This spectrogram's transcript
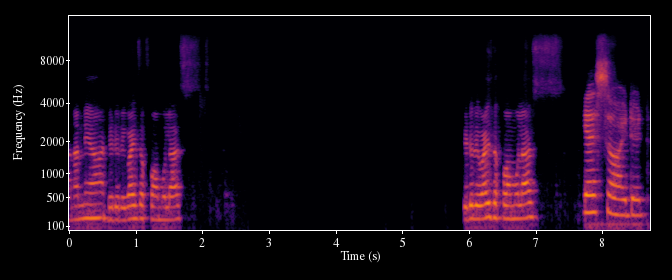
Ananya, did you revise the formulas? Did you revise the formulas? Yes, sir, I did.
